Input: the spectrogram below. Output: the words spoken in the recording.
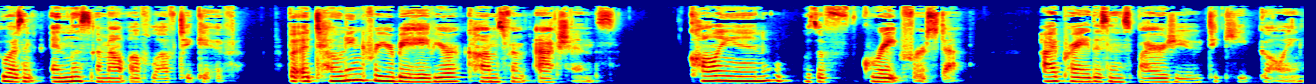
who has an endless amount of love to give. But atoning for your behavior comes from actions. Calling in was a great first step. I pray this inspires you to keep going.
